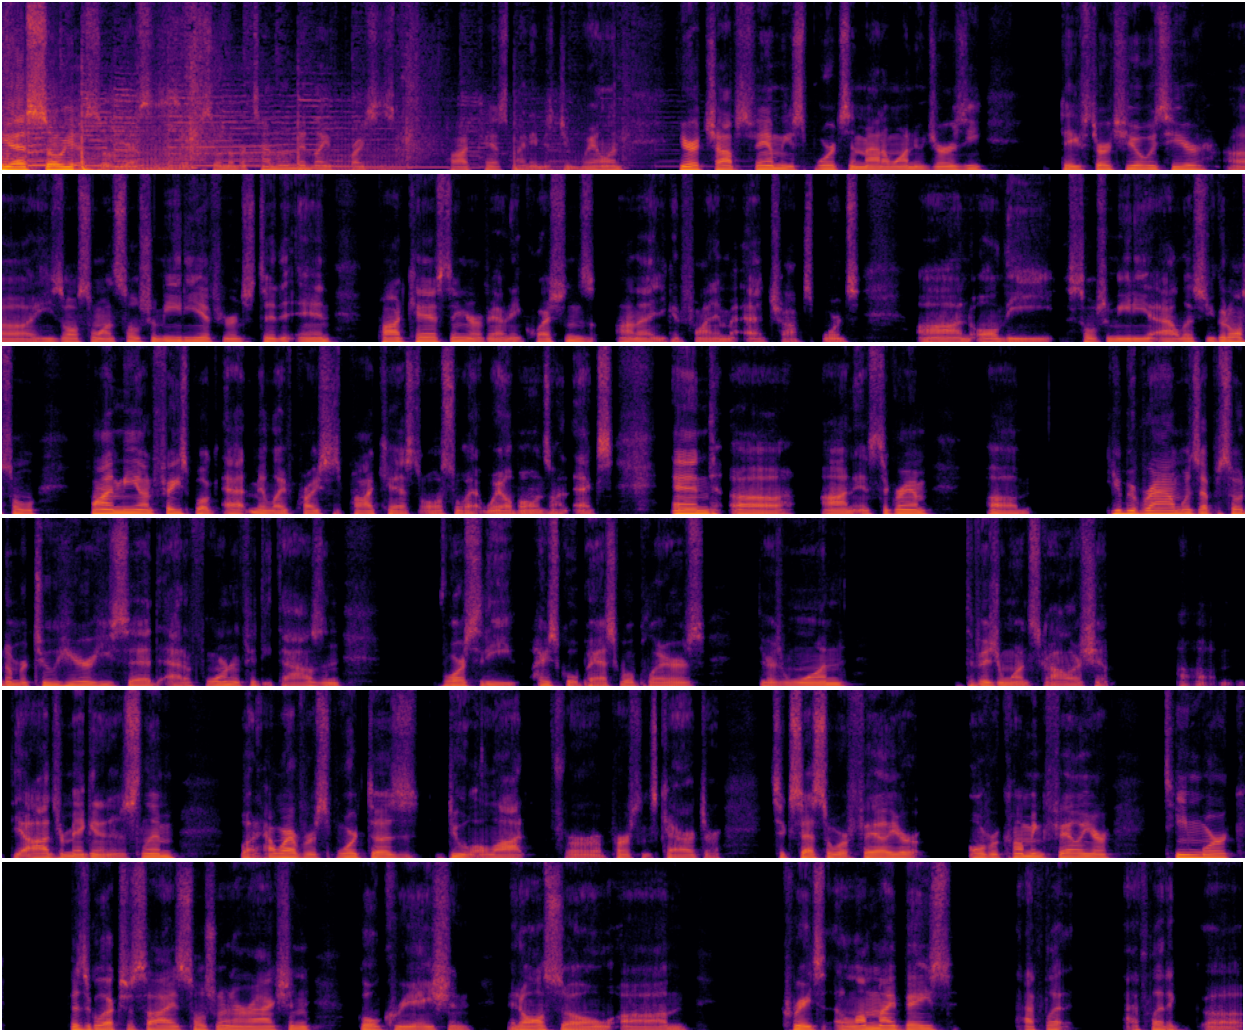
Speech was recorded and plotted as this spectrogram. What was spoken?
Yes. Oh, yes. Oh, yes. This is episode number 10 of the Midlife Crisis podcast. My name is Jim Whelan here at Chops Family Sports in Matawan, New Jersey. Dave Sturcio is here. Uh, he's also on social media. If you're interested in podcasting or if you have any questions on that, you can find him at Chop Sports on all the social media outlets. You can also find me on Facebook at Midlife Crisis Podcast, also at Whalebones on X and uh, on Instagram. Um, Hubert Brown was episode number two here. He said out of 450,000 varsity high school basketball players, there's one Division One scholarship. Um, the odds are making it a slim, but however, sport does do a lot for a person's character. Success over failure, overcoming failure, teamwork, physical exercise, social interaction, goal creation. It also um, creates alumni base, athletic, athletic uh,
